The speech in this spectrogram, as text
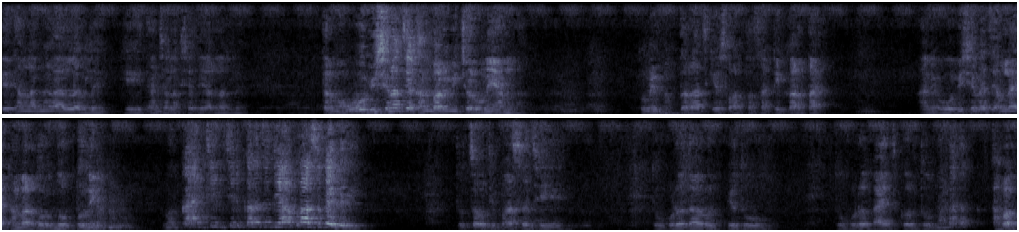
ते त्यांना मिळायला लागले. हेही त्यांच्या लक्षात यायला लागले. तर मग ओबीसीनाच एखादबार विचारू नये यांना. तुम्ही फक्त राजकीय स्वार्थासाठी करताय. आणि ओबीसीनाच यांना एखादा करून झोपटू नये. मग काय चिडचिड करायचं? ते आपलं असं काहीतरी. तू चौथी पासच आहे. तू कुठं दारूत पितो? तू कुठं कायच करतो? मग आता बघ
